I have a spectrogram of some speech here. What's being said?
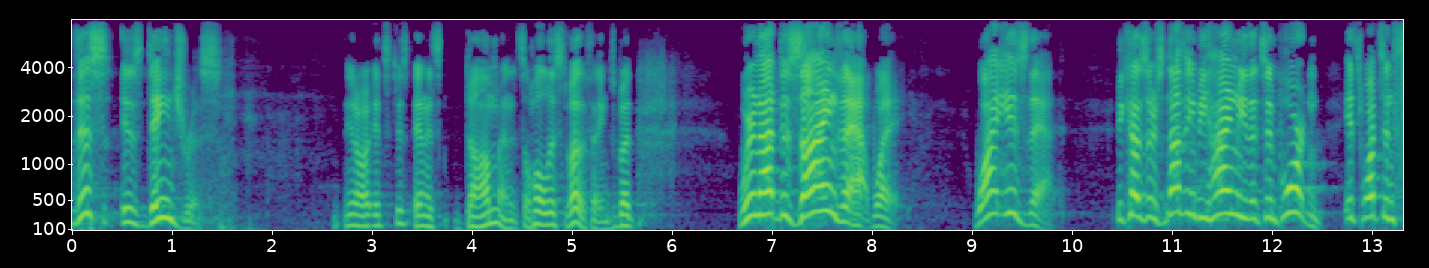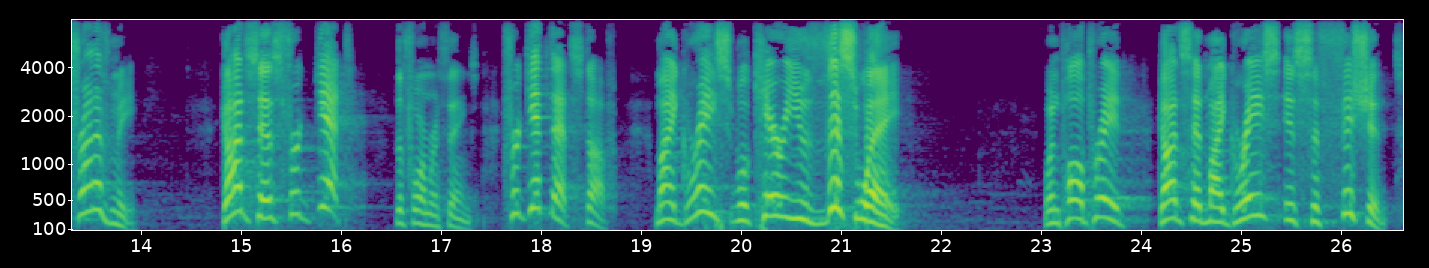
this is dangerous. You know, it's just, and it's dumb, and it's a whole list of other things. But We're not designed that way. Why is that? Because there's nothing behind me that's important. It's what's in front of me. God says, forget the former things. Forget that stuff. My grace will carry you this way. When Paul prayed, God said, My grace is sufficient.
